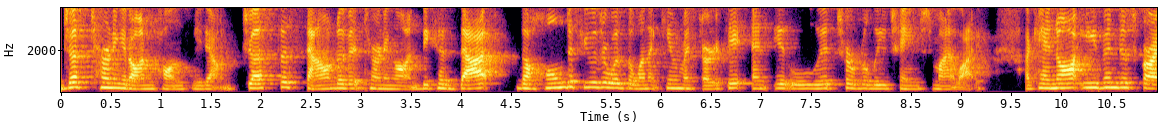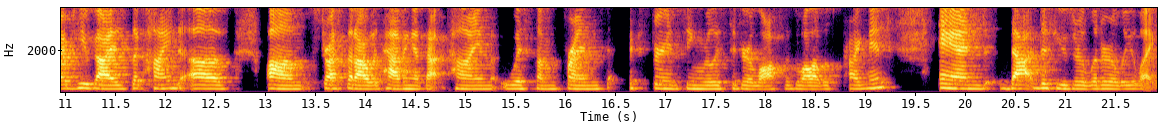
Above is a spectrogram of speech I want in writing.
just turning it on calms me down. Just the sound of it turning on because that the home diffuser was the one that came in my starter kit and it literally changed my life. I cannot even describe to you guys the kind of um, stress that I was having at that time with some friends experiencing really severe losses while I was pregnant and that diffuser literally like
